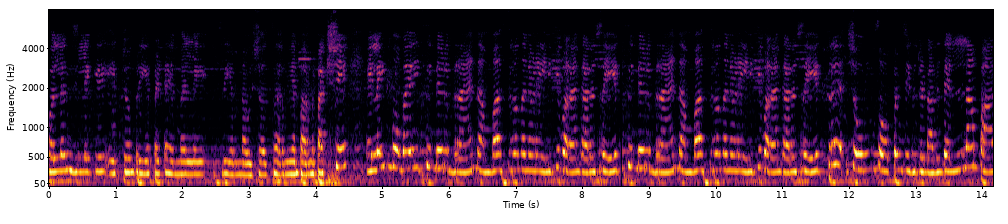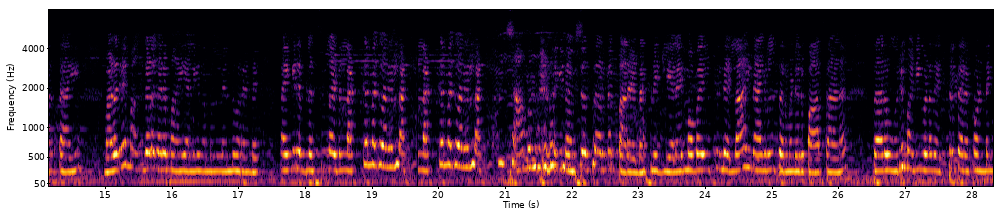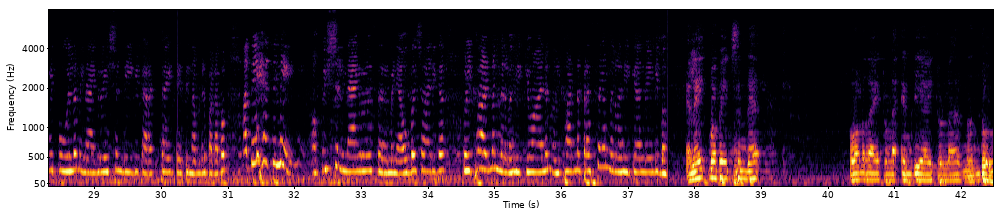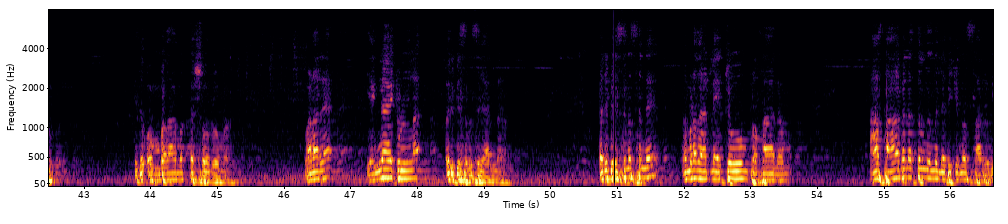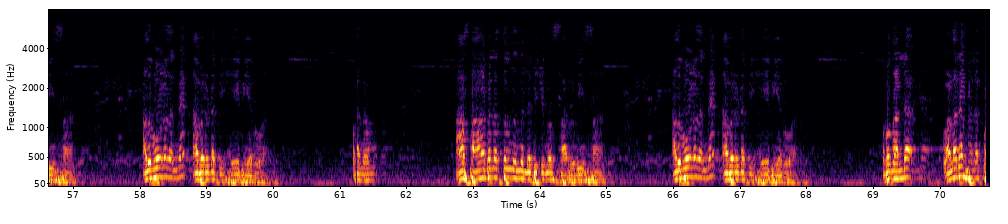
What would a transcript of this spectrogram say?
കൊല്ലം ജില്ലയ്ക്ക് ഏറ്റവും പ്രിയപ്പെട്ട M L A Shri M Noushad sir ഞാൻ പറഞ്ഞു. പക്ഷേ എലൈറ്റ് മൊബൈൽസിന്റെ ഒരു ബ്രാൻഡ് അംബാസിഡർ തന്നെയാണ് എനിക്ക് പറയാൻ കാരണം. ശ്രീ ഏസിന്റെ ഒരു ബ്രാൻഡ് അംബാസിഡർ തന്നെയാണ് എനിക്ക് പറയാൻ കാരണം. ശ്രീ എത്ര ഷോറൂംസ് ഓപ്പൺ ചെയ്തിട്ടുണ്ട്. അതിന്റെ എല്ലാം പാർട്ടായി വളരെ മംഗളകരമായി അല്ലെങ്കിൽ നമ്മൾ എന്ത് പറയണ്ടേ ഭയങ്കര ബ്ലെസ്ഫുൾ ആയിട്ട് ലക്ക് എന്നൊക്കെ പറഞ്ഞാൽ ലക്ക് എന്നൊക്കെ പറഞ്ഞാൽ ലക്കി ശാമം വേണമെങ്കിൽ നൌഷാദ് സാറിനെ പറയാം. ഡെഫിനറ്റ്ലി അല്ലെങ്കിൽ മൊബൈൽസിന്റെ എല്ലാ ഇനാഗ്രൽ സെറമണിയുടെ ഒരു പാർട്ടാണ് സാർ ഒരു മണി കൂടെ എത്ര തിരക്കുണ്ടെങ്കിൽ പോലും ഇനാഗ്രേഷൻ ഡേക്ക് കറക്റ്റ് ആയിട്ട് എത്തി നമ്മുടെ പടം. അപ്പം അദ്ദേഹത്തിനെ ഒഫീഷ്യൽ ഇനാഗ്രൽ സെറമണി ഔപചാരിക ഉദ്ഘാടനം നിർവഹിക്കുവാനും ഉദ്ഘാടന പ്രസംഗം നിർവഹിക്കാൻ വേണ്ടി എലൈറ്റ് മൊബൈൽസിന്റെ ഓണറായിട്ടുള്ള എം ഡി ആയിട്ടുള്ള നന്ദു ഇത് ഒമ്പതാമത്തെ ഷോറൂമാണ് വളരെ യങ്ങായിട്ടുള്ള ഒരു ബിസിനസ്സുകാരനാണ് ഒരു ബിസിനസ്സിന് നമ്മുടെ നാട്ടിലെ ഏറ്റവും പ്രധാനം ആ സ്ഥാപനത്തിൽ നിന്ന് ലഭിക്കുന്ന സർവീസാണ്. അതുപോലെ തന്നെ അവരുടെ ബിഹേവിയറുമാണ് ആ സ്ഥാപനത്തിൽ നിന്ന് ലഭിക്കുന്ന സർവീസാണ്. അതുപോലെ തന്നെ അവരുടെ ബിഹേവിയറുമാണ് അപ്പൊ നല്ല വളരെ ഫലപ്രദ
